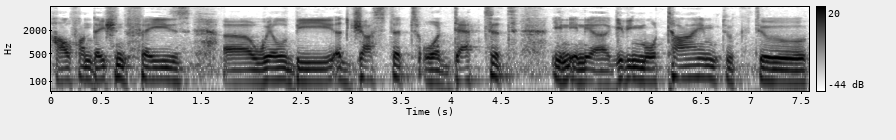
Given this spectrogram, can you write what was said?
how foundation phase uh, will be adjusted or adapted in, in uh, giving more time to, to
